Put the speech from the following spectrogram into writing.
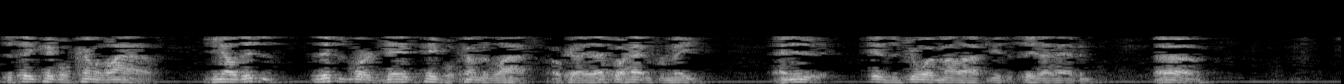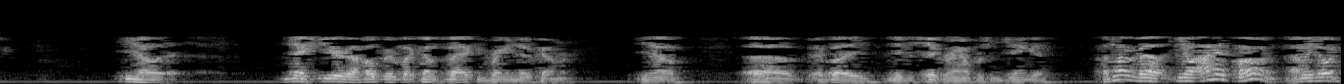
To see people come alive. You know, this is, this is where dead people come to life. Okay, that's what happened for me. And it is the joy of my life to get to see that happen. Uh, you know, next year I hope everybody comes back and bring a newcomer. You know, uh, everybody needs to stick around for some Jenga. I'm talking about, you know, I had fun. I mean, you know,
